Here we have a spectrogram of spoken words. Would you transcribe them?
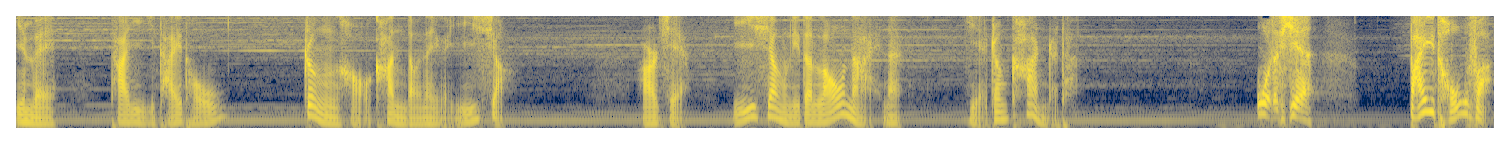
因为他一抬头，正好看到那个遗像，而且遗像里的老奶奶也正看着他。我的天，白头发，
